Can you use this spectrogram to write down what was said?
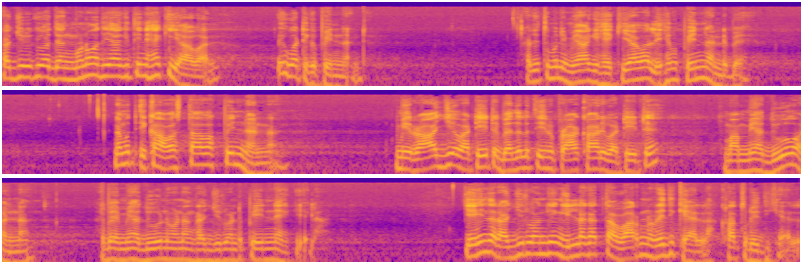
රජ්ජුරකිව දැන් මොනවා දයාගේ තින හැකියාවල් එව්වටික පෙන්නන්ට. රජතුමනි මෙයාගේ හැකියාවල් එහෙම පෙන්නන්ට බෑ. නමුත් එක අවස්ථාවක් පෙන්නන්න. මේ රාජ්‍ය වටේට බැඳල තියෙන ප්‍රාකාරි වටේට මං මෙයා දුවවන්න හැබැ මෙයා දුවනවනම් රජ්ජුරුවන්ට පේනෑ කියලා. එහින්ද රජ්ජුරුවන්ගෙන් ඉල්ලගත්තා වර්ණ රෙදි කෑල්ල ක්‍රතු රෙදි කෑල්ල.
